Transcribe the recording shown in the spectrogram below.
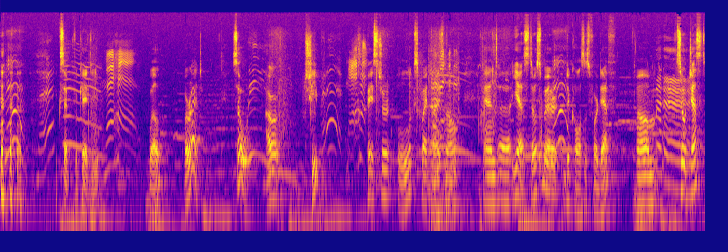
except for Katie. Well, alright. So, our sheep pasture looks quite nice now. And uh, yes, those were the causes for death. Um, so just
